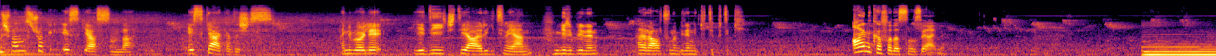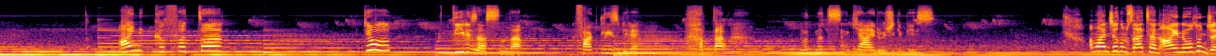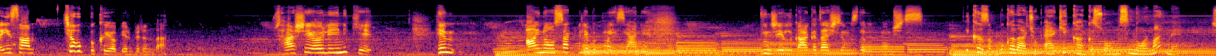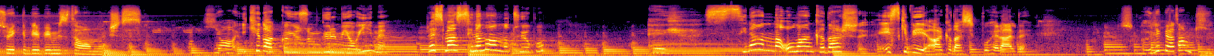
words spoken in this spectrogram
tanışmamız çok eski aslında. Eski arkadaşız. Hani böyle yediği içtiği ayrı gitmeyen, birbirinin her altını bilen iki tiptik. Aynı kafadasınız yani. Aynı kafada... Yok, değiliz aslında. Farklıyız bile. Hatta mıknatısın iki ayrı ucu gibiyiz. Aman canım zaten aynı olunca insan çabuk bıkıyor birbirinden. Her şey öyle yeni ki. Hem aynı olsak bile bıkmayız yani. Bunca yıllık arkadaşlığımızda bıkmamışız. Bir kızın bu kadar çok erkek kankası olması normal mi? Sürekli birbirimizi tamamlamışız. Ya iki dakika yüzüm gülmüyor iyi mi? Resmen Sinan'ı anlatıyor bu. Sinan'la olan kadar eski bir arkadaşlık bu herhalde. Öyle bir adam ki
